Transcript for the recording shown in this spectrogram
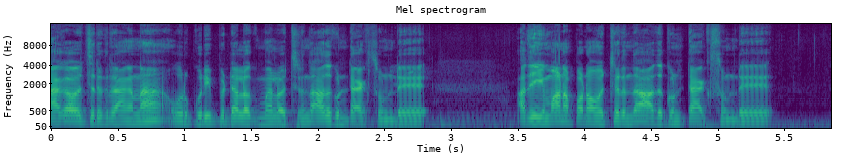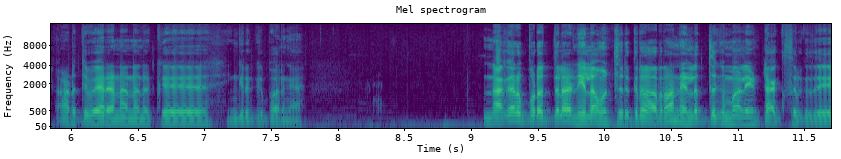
நகை வச்சுருக்காங்கன்னா ஒரு குறிப்பிட்ட அளவுக்கு மேலே வச்சுருந்தா அதுக்கும் டேக்ஸ் உண்டு. அதிகமான பணம் வச்சுருந்தா அதுக்கும் டேக்ஸ் உண்டு. அடுத்து வேறு என்னென்ன இருக்குது இங்கே இருக்குது பாருங்கள் நகர்ப்புறத்தில் நிலம் வச்சுருக்கிறாருன்னா நிலத்துக்கு மேலேயும் டேக்ஸ் இருக்குது.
